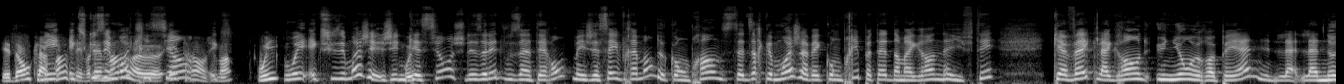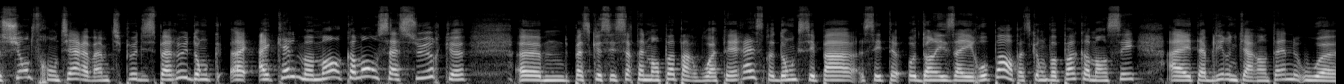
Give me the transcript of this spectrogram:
Et donc, la Mais France est vraiment Christian, euh, étrangement. Ex oui. Oui, excusez-moi, j'ai une oui. question. Je suis désolée de vous interrompre, mais j'essaye vraiment de comprendre. C'est-à-dire que moi, j'avais compris, peut-être dans ma grande naïveté, qu'avec la grande Union européenne, la, notion de frontière avait un petit peu disparu. Donc, à, quel moment, comment on s'assure que, euh, parce que c'est certainement pas par voie terrestre, donc c'est pas, c'est dans les aéroports, parce qu'on va pas commencer à établir une quarantaine ou euh,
